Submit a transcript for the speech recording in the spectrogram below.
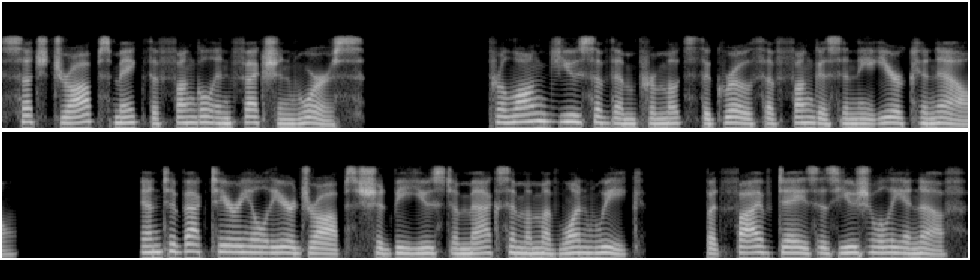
such drops make the fungal infection worse. Prolonged use of them promotes the growth of fungus in the ear canal. Antibacterial ear drops should be used a maximum of one week, but five days is usually enough.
